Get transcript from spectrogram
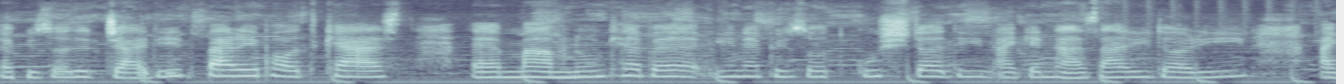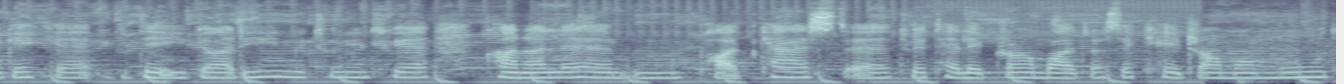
اپیزود جدید برای پادکست. ممنون که به این اپیزود گوش دادین. اگه نظری دارین اگه که ایده ای دارین می‌تونین توی کانال پادکست توی تلگرام با آدرس کیدرامامود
